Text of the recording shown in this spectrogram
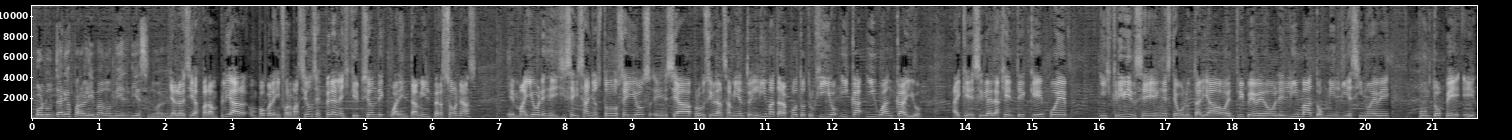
voluntarios para Lima 2019. Ya lo decías, para ampliar un poco la información, se espera la inscripción de 40.000 personas eh, mayores de 16 años, todos ellos. Eh, se ha producido el lanzamiento en Lima, Tarapoto, Trujillo, Ica y Huancayo. Hay que decirle a la gente que puede inscribirse en este voluntariado en www.lima2019.pe.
